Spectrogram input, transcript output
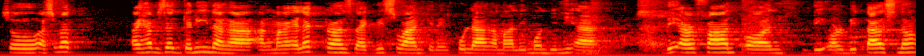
So, as what I have said kanina nga, ang mga electrons like this one, kining pula nga mga limon din hiya, they are found on the orbitals, no?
